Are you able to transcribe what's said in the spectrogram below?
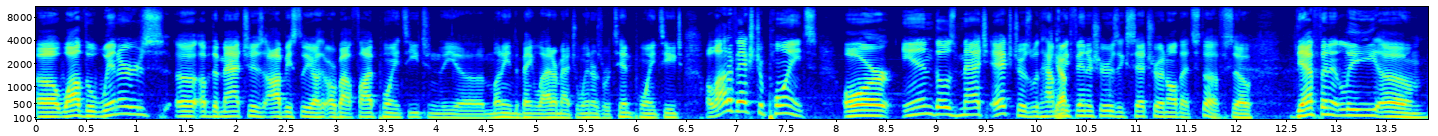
uh, while the winners uh, of the matches obviously are, are about five points each, and the uh, Money in the Bank ladder match winners were ten points each, a lot of extra points are in those match extras with how many Yep. finishers, etc., and all that stuff. So definitely, um,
